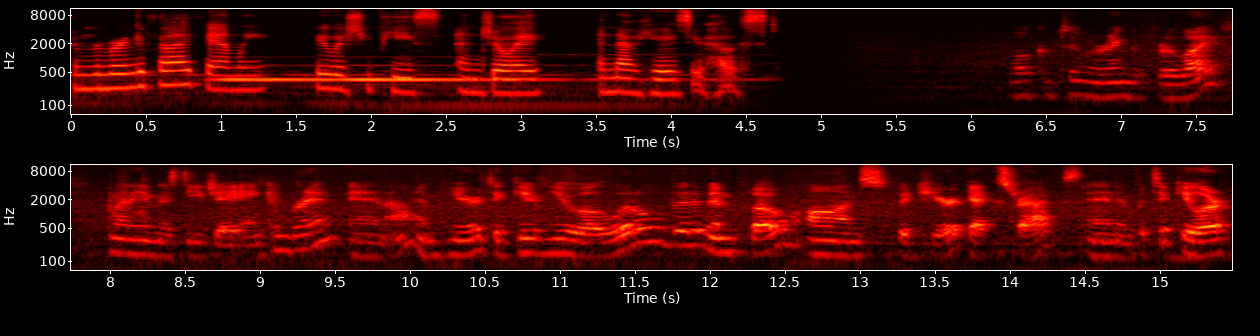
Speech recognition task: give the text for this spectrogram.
From the Moringa for Life family, we wish you peace and joy. And now here's your host. Welcome to Moringa for Life. My name is DJ Ankenbrand, and I am here to give you a little bit of info on spagyric extracts, and in particular,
